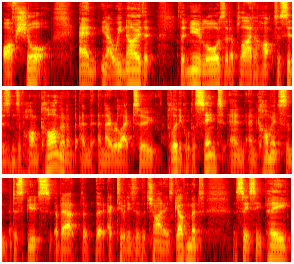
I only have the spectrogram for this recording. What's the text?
offshore, and you know we know that the new laws that apply to, Hong, to citizens of Hong Kong and, and, and they relate to political dissent and, and comments and disputes about the, the activities of the Chinese government, the CCP.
